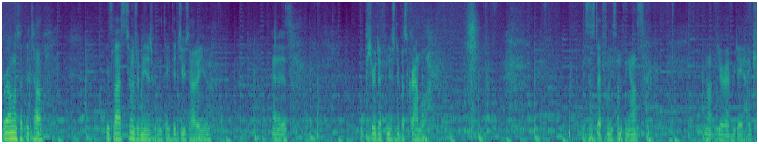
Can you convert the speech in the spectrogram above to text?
We're almost at the top. These last 200 meters really take the juice out of you. And it is the pure definition of a scramble. This is definitely something else. Not your everyday hike.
